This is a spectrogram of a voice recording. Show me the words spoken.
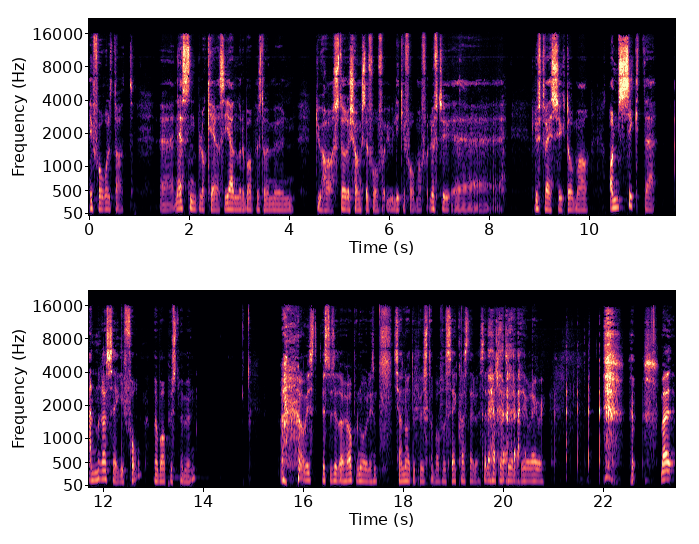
I forhold til at eh, nesen blokkeres igjen når du bare puster med munnen. Du har større sjanse for å få ulike former for luft, eh, luftveissykdommer. Ansiktet endrer seg i form med å bare puste med munnen. Hvis, hvis, du sitter og hører på noe og liksom kjenner at du puster bare for å se hva sted du er, så det er helt naturlig. Det gjorde jeg òg. Men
